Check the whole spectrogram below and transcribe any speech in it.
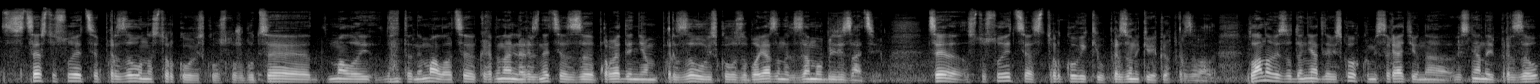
Це стосується призову на строкову військову службу. Це мало та не мало, а це кардинальна різниця з проведенням призову військовозобов'язаних за мобілізацію. Це стосується строковиків, призовників, яких призивали. Планові завдання для військових комісаріатів на весняний призов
